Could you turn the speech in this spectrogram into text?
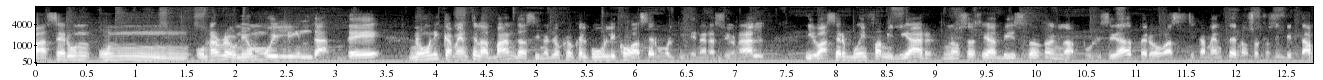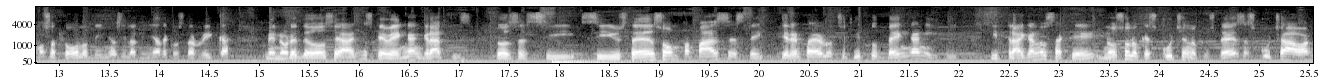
va a ser un, un, una reunión muy linda de no únicamente las bandas, sino yo creo que el público va a ser multigeneracional y va a ser muy familiar. No sé si has visto en la publicidad, pero básicamente nosotros invitamos a todos los niños y las niñas de Costa Rica menores de 12 años que vengan gratis. Entonces, si, si ustedes son papás, este, quieren traer los chiquitos, vengan y, y, tráiganlos a que no solo que escuchen lo que ustedes escuchaban,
